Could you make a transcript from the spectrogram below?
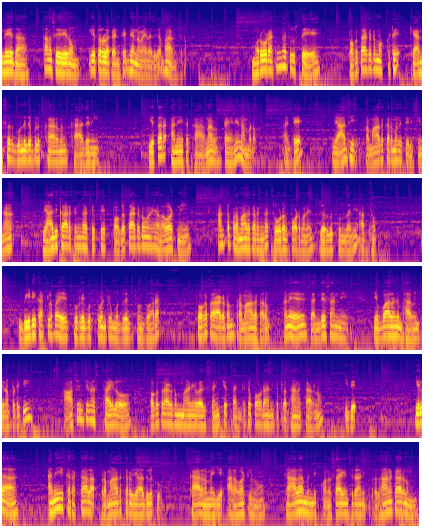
లేదా తన శరీరం ఇతరుల కంటే భిన్నమైనదిగా భావించడం. మరో రకంగా చూస్తే పొగ తాగటం ఒక్కటే క్యాన్సర్ గుండె జబ్బులకు కారణం కాదని ఇతర అనేక కారణాలు ఉంటాయని నమ్మడం. అంటే వ్యాధి ప్రమాదకరమని తెలిసినా వ్యాధికారకంగా చెప్పే పొగ తాగడం అనే అలవాటుని అంత ప్రమాదకరంగా చూడకపోవడం అనేది జరుగుతుందని అర్థం. బీడీ కట్టలపై పుర్రె గుర్తు వంటివి ముద్రించడం ద్వారా పొగ తాగడం ప్రమాదకరం అనే సందేశాన్ని ఇవ్వాలని భావించినప్పటికీ ఆశించిన స్థాయిలో పొగ త్రాగడం మానేవారి సంఖ్య తగ్గకపోవడానికి ప్రధాన కారణం ఇదే. ఇలా అనేక రకాల ప్రమాదకర వ్యాధులకు కారణమయ్యే అలవాట్లను చాలామంది కొనసాగించడానికి ప్రధాన కారణం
